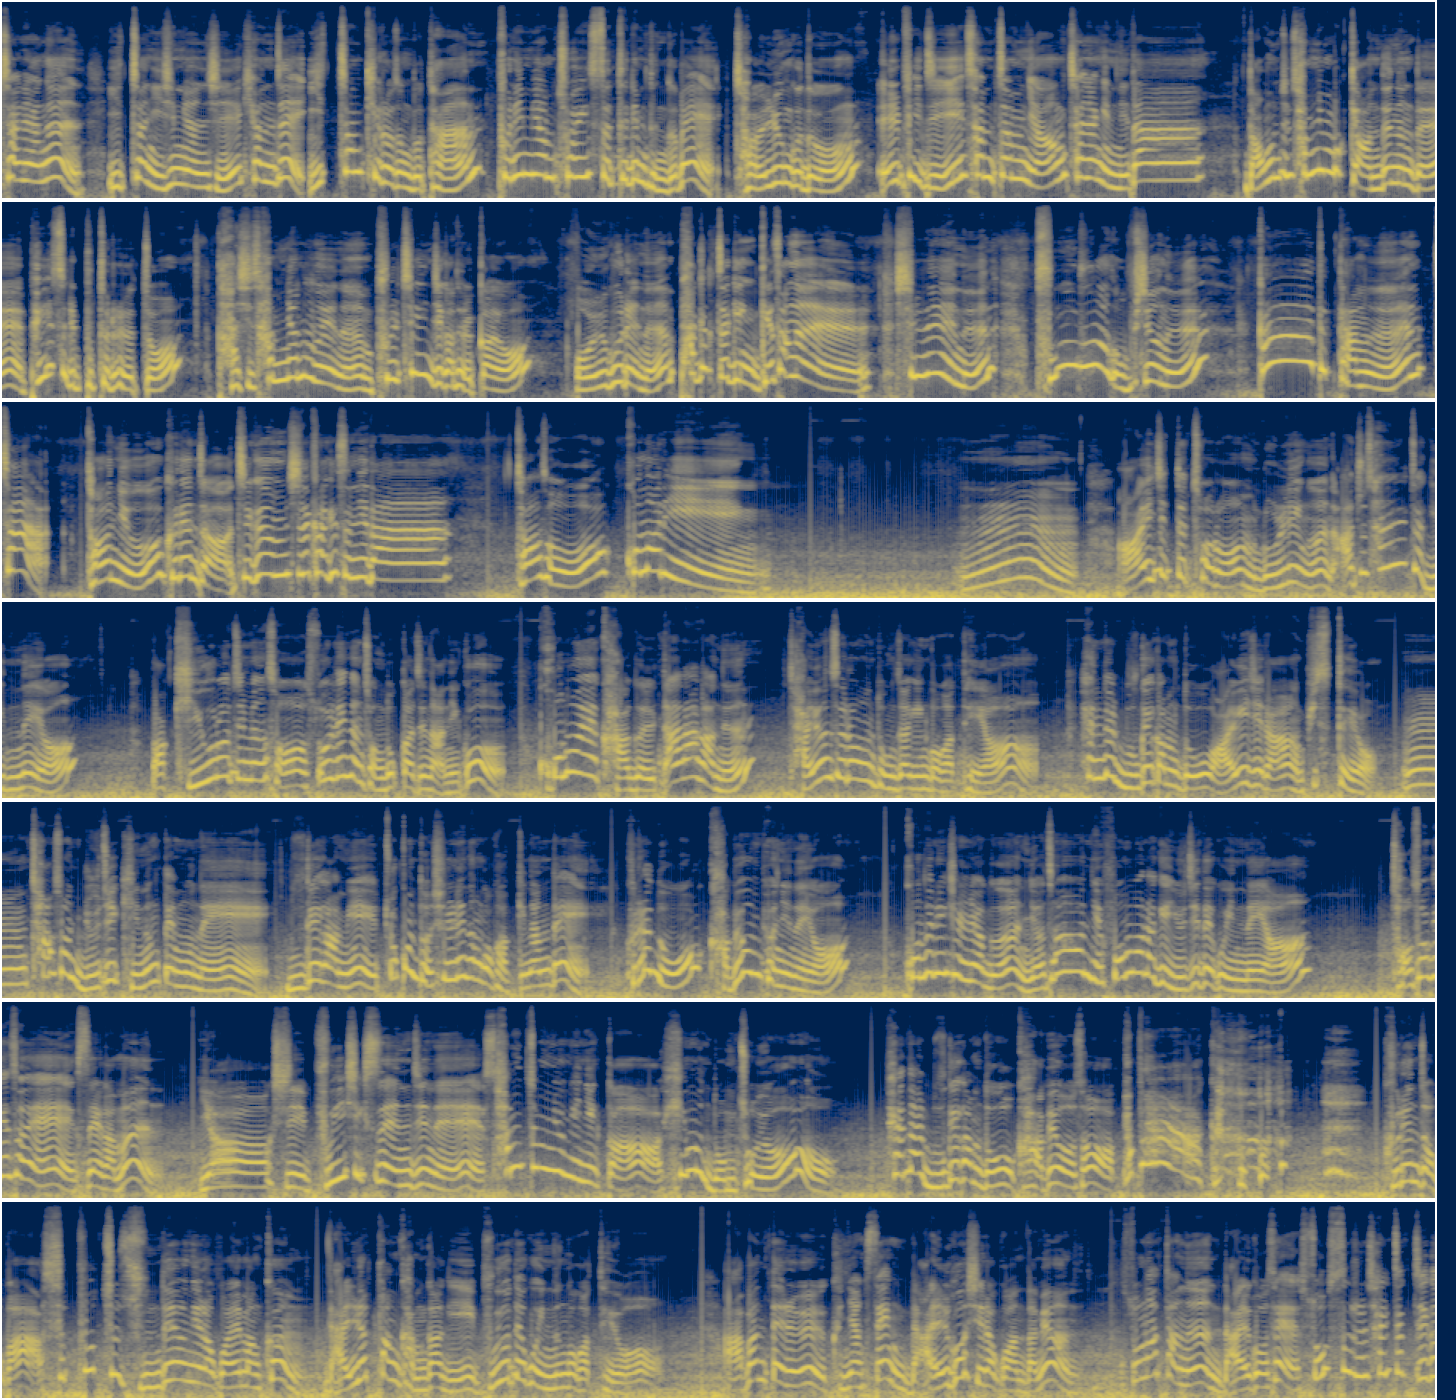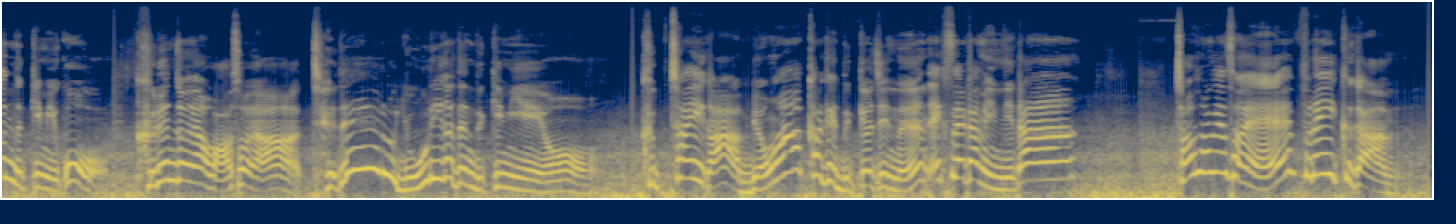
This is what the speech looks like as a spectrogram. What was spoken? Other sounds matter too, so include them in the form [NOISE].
차량은 2020년식 현재 2,000km 정도 탄 프리미엄 초이스 트림 등급의 전륜구동 LPG 3.0 차량입니다. 나온 지 3년밖에 안 됐는데 페이스리프트를 했죠? 다시 3년 후에는 풀체인지가 될까요? 얼굴에는 파격적인 개성을, 실내에는 풍부한 옵션을 가득 담은 차! 더 뉴 그랜저 지금 시작하겠습니다. 저속 코너링 음, IG 때처럼 롤링은 아주 살짝 있네요. 막 기울어지면서 쏠리는 정도까지는 아니고 코너의 각을 따라가는 자연스러운 동작인 것 같아요. 핸들 무게감도 IG랑 비슷해요. 음, 차선 유지 기능 때문에 무게감이 조금 더 실리는 것 같긴 한데 그래도 가벼운 편이네요. 코너링 실력은 여전히 포멀하게 유지되고 있네요. 저속에서의 엑셀감은 역시 V6 엔진의 3.0이니까 힘은 넘쳐요. 페달 무게감도 가벼워서 팍팍! [LAUGHS] 그랜저가 스포츠 준대형이라고 할 만큼 날렵한 감각이 부여되고 있는 것 같아요. 아반떼를 그냥 생 날것이라고 한다면 소나타는 날것에 소스를 살짝 찍은 느낌이고 그랜저야 와서야 제대로 요리가 된 느낌이에요. 급 차이가 명확하게 느껴지는 엑셀감입니다. 저속에서의 브레이크감.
